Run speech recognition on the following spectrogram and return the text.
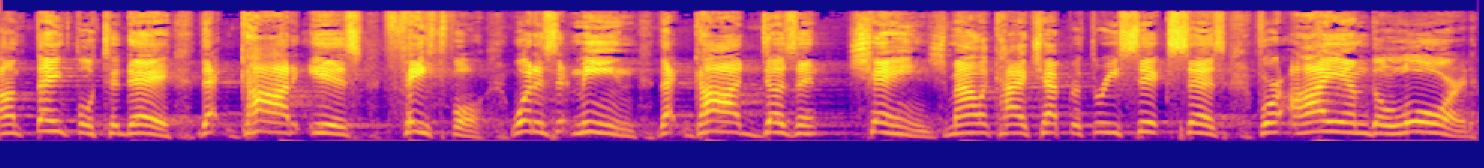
I'm thankful today that God is faithful. What does it mean? That God doesn't change. Malachi chapter 3 6 says, For I am the Lord,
